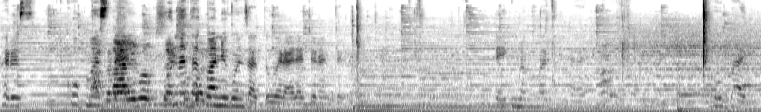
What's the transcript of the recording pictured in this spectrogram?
खरंच खूप मस्त आहे पूर्ण थकवा निघून जातो वर आल्याच्यानंतर एक नंबर खूप भारी.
